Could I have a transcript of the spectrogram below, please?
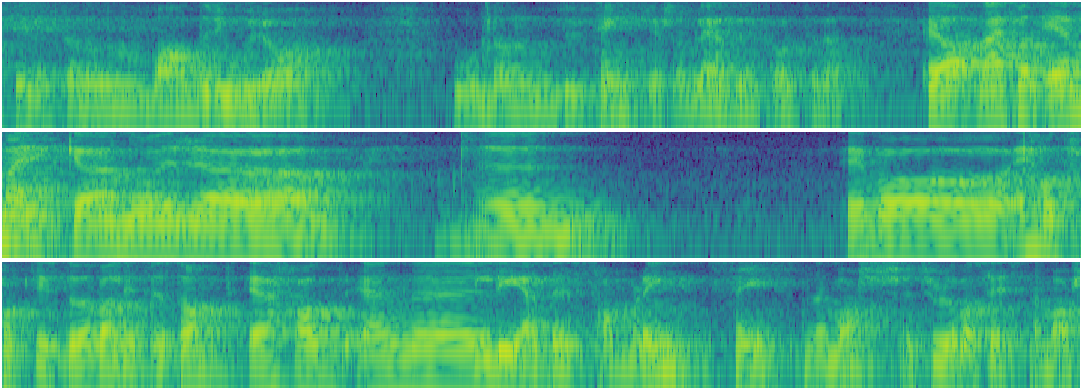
Si litt om hva dere gjorde, og hvordan du tenker som leder i forhold til det. Ja, nei, for jeg merka når eh, eh, jeg, var, jeg hadde faktisk, Det var veldig interessant. Jeg hadde en eh, ledersamling 16. mars. Jeg tror det var 16. mars.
